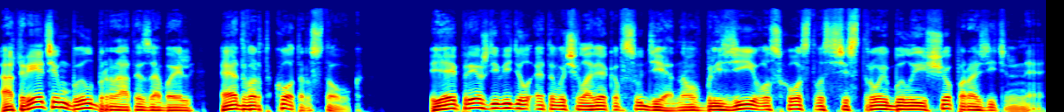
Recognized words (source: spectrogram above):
А третьим был брат Изабель, Эдвард Коттерстоук. Я и прежде видел этого человека в суде, но вблизи его сходство с сестрой было еще поразительнее.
